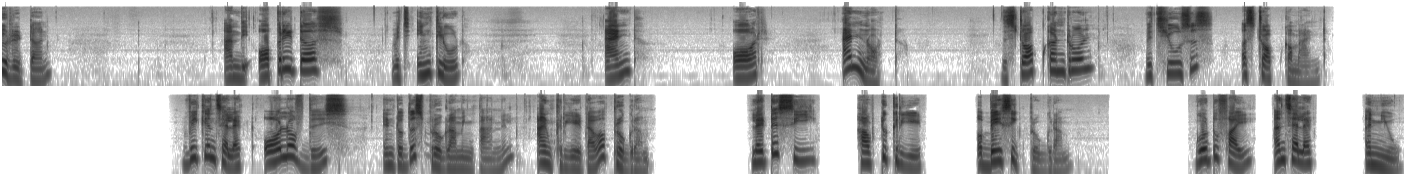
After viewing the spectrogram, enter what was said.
to return and the operators which include and or and not. The stop control which uses a stop command. We can select all of this into this programming panel and create our program. Let us see how to create a basic program. Go to File and select a new.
